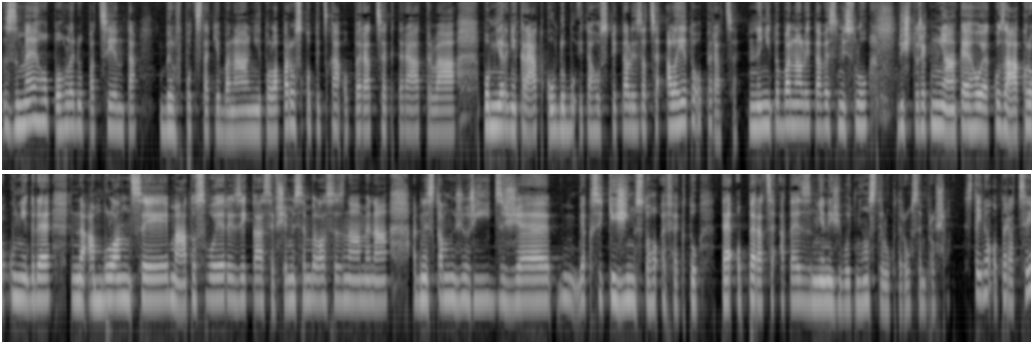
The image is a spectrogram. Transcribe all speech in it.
z mého pohledu pacienta byl v podstatě banální. Je to laparoskopická operace, která trvá poměrně krátkou dobu i ta hospitalizace, ale je to operace. Není to banalita ve smyslu, když to řeknu nějakého jako zákroku někde na ambulanci, má to svoje rizika, se všemi jsem byla seznámená a dneska můžu říct, že jak si těžím z toho efektu té operace a té změny životního stylu, kterou jsem prošla. Stejnou operaci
